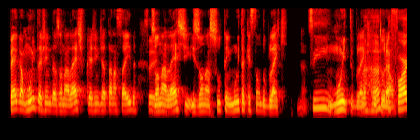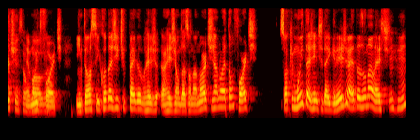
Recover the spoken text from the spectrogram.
pega muita gente da zona leste, porque a gente já tá na saída, Sei. zona leste e zona sul tem muita questão do black. Sim. Muito black Aham, cultural. É forte em São é Paulo. muito né? forte. Então, assim, quando a gente pega a região da Zona Norte, já não é tão forte. Só que muita gente da igreja é da Zona Leste. Uhum.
